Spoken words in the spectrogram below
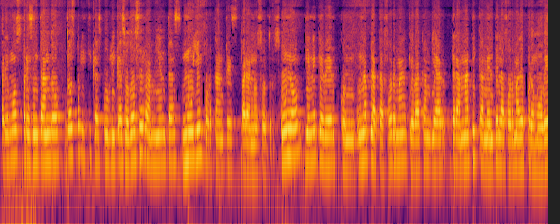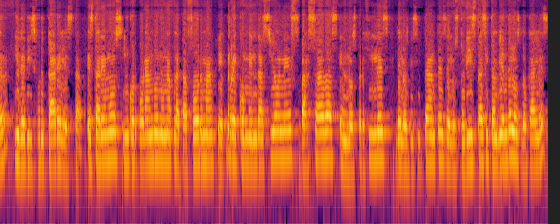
Estaremos presentando dos políticas públicas o dos herramientas muy importantes para nosotros. Uno tiene que ver con una plataforma que va a cambiar dramáticamente la forma de promover y de disfrutar el Estado. Estaremos incorporando en una plataforma eh, recomendaciones basadas en los perfiles de los visitantes, de los turistas y también de los locales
